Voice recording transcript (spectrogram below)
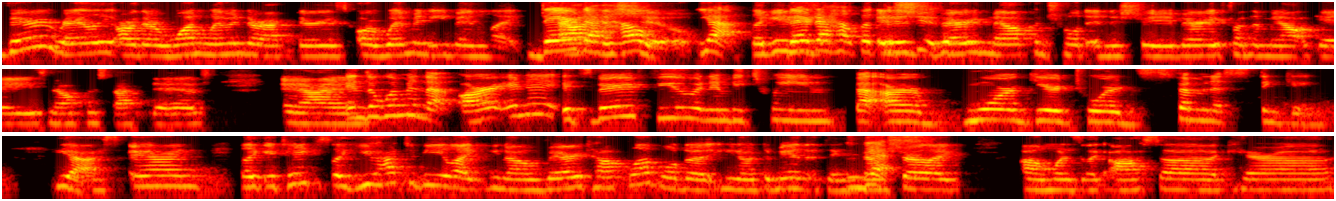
very rarely are there one women directors or women even like there to the help shoot. yeah Like it there is- to help at it the is shoot very male controlled industry, very from the male gaze, male perspective. And, and the women that are in it it's very few and in between that are more geared towards feminist thinking yes, and like it takes like you have to be like, you know, very top level to, you know, demand that things. Yes. I'm sure like um what is it like Asa Akira,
